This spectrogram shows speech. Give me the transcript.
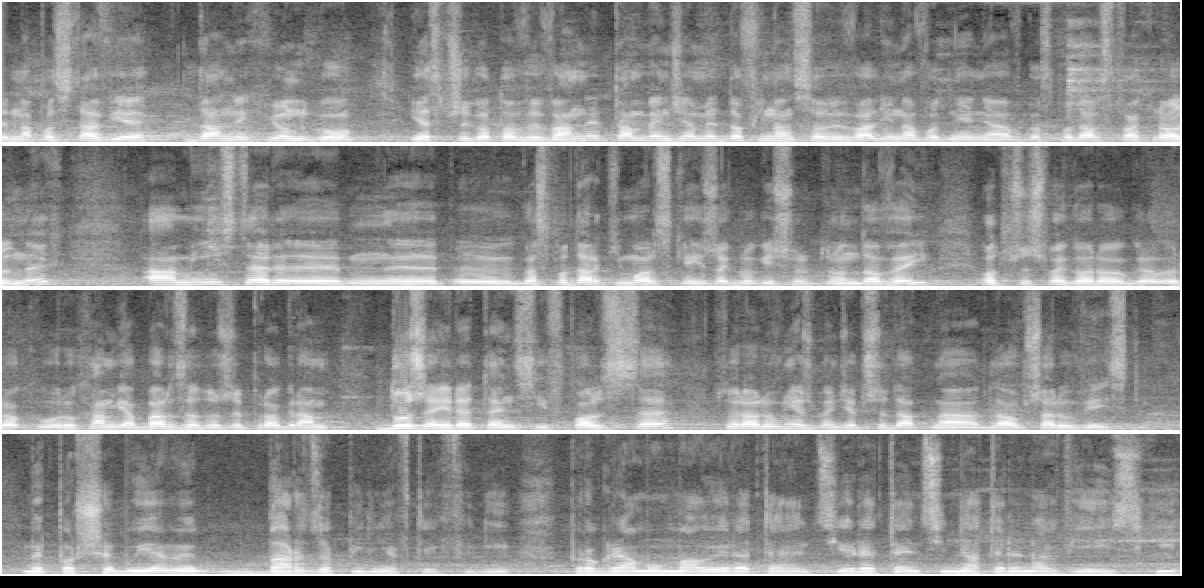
e, na podstawie danych Jungu jest przygotowywany. Tam będziemy dofinansowywali nawodnienia w gospodarstwach rolnych, a minister e, m, e, gospodarki morskiej i żeglugi śródlądowej od przyszłego ro- roku uruchamia bardzo duży program dużej retencji w Polsce, która również będzie przydatna dla obszarów wiejskich. My potrzebujemy bardzo pilnie w tej chwili programu małej retencji, retencji na terenach wiejskich,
